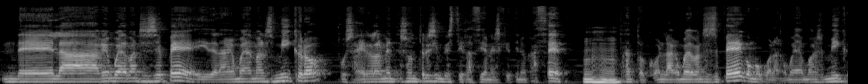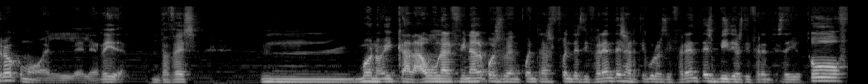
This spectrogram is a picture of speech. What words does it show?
de la Game Boy Advance SP y de la Game Boy Advance Micro, pues ahí realmente son tres investigaciones que tengo que hacer, tanto con la Game Boy Advance SP como con la Game Boy Advance Micro como el e-reader. Entonces, mm, bueno, y cada una al final pues encuentras fuentes diferentes, artículos diferentes, vídeos diferentes de YouTube.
